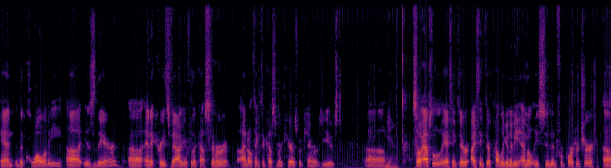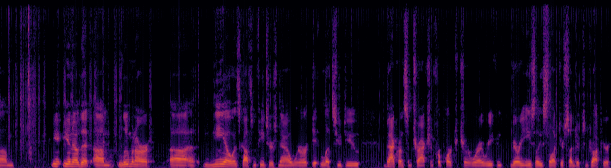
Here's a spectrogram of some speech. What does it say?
and the quality uh, is there uh, and it creates value for the customer i don't think the customer cares what camera is used um, yeah. So absolutely, I think they're I think they're probably going to be eminently suited for portraiture. Um, you, you, know that um, Luminar uh, Neo has got some features now where it lets you do background subtraction for portraiture, where, where you can very easily select your subject and drop your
